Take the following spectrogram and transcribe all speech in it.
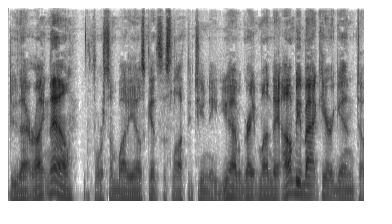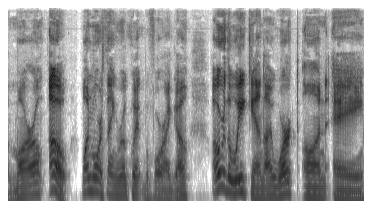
Do that right now before somebody else gets the slot that you need. You have a great Monday. I'll be back here again tomorrow. Oh, one more thing real quick before I go. Over the weekend, I worked on a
